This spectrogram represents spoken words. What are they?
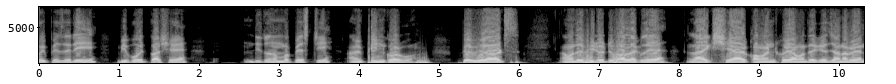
ওই পেজেরই বিপরীত পাশে দ্বিতীয় নম্বর পেজটি আমি প্রিন্ট করব। প্রিয় ভিউয়ার্স আমাদের ভিডিওটি ভালো লাগলে লাইক শেয়ার কমেন্ট করে আমাদেরকে জানাবেন।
